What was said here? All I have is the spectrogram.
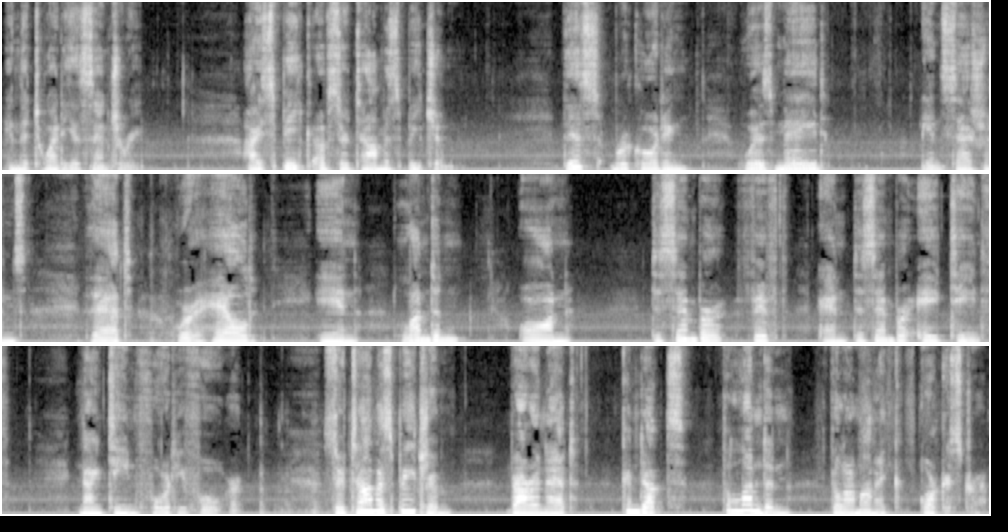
in the 20th century. I speak of Sir Thomas Beecham. This recording was made in sessions that were held in London on December 5th and December 18th, 1944. Sir Thomas Beecham, Baronet, conducts the London Philharmonic Orchestra.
